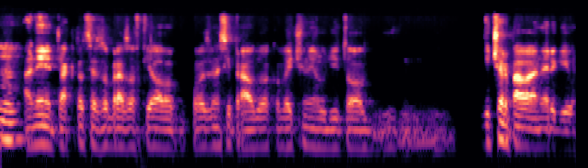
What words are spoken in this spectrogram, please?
Mm. A nie takto cez obrazovky, lebo povedzme si pravdu, ako väčšiny ľudí to vyčerpáva energiu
